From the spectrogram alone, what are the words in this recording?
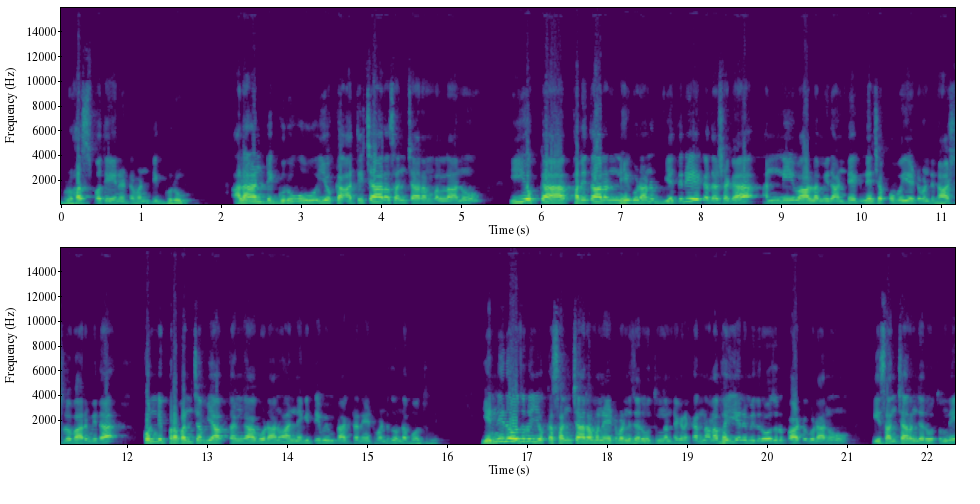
బృహస్పతి అయినటువంటి గురువు. అలాంటి గురువు ఈ యొక్క అతిచార సంచారం వల్లను ఈ యొక్క ఫలితాలన్నీ కూడాను వ్యతిరేక దశగా అన్ని వాళ్ళ మీద అంటే నేను చెప్పబోయేటువంటి రాశుల వారి మీద కొన్ని ప్రపంచవ్యాప్తంగా కూడాను ఆ నెగిటివ్ ఇంపాక్ట్ అనేటువంటిది ఉండబోతుంది. ఎన్ని రోజులు ఈ యొక్క సంచారం అనేటువంటి జరుగుతుందంటే కనుక నలభై ఎనిమిది రోజుల పాటు కూడాను ఈ సంచారం జరుగుతుంది.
